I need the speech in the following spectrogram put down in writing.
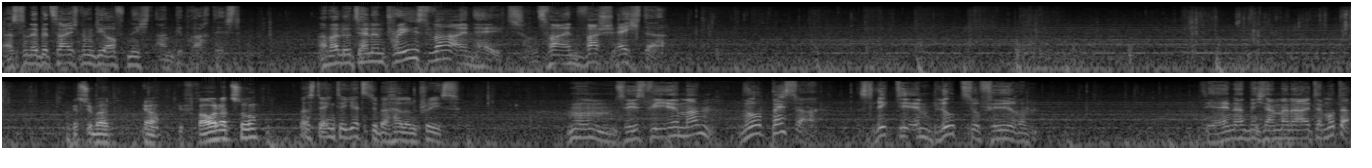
Das ist eine Bezeichnung, die oft nicht angebracht ist. Aber Lieutenant Priest war ein Held. Und zwar ein waschechter. Jetzt über ja, die Frau dazu. Was denkt ihr jetzt über Helen Priest? Nun, sie ist wie ihr Mann. Nur besser. Es liegt ihr im Blut zu führen. Sie erinnert mich an meine alte Mutter.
